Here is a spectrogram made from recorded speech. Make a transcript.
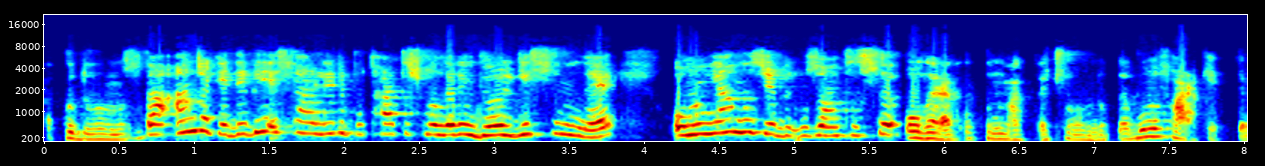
okuduğumuzda. Ancak edebi eserleri bu tartışmaların gölgesinde onun yalnızca bir uzantısı olarak okunmakta çoğunlukla. Bunu fark ettim.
